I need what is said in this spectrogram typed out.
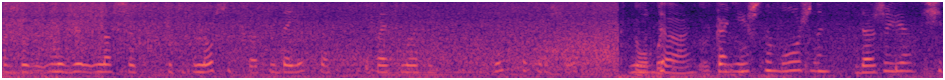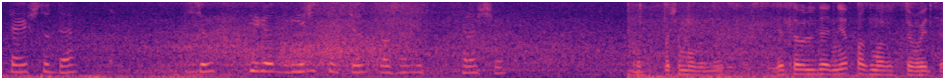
как бы, мы же, у нас сейчас какие-то новшества создаются, и поэтому это, в принципе, хорошо. Кто хочет, да, тот конечно, можно. Даже я считаю, что да. Все вперед движется, и все должно быть хорошо. Почему бы нет? Если у людей нет возможности выйти,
